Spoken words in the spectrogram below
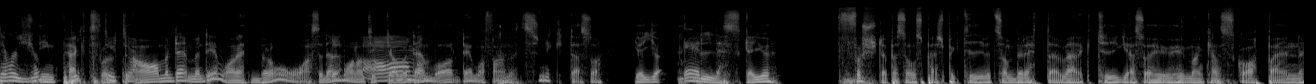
Det var jobbigt impactfullt. jag. Ja, men det, men det var rätt bra. Alltså, den Det- banan tyckte jag ja, var, den var, den var fan rätt snyggt. Alltså. Jag, jag älskar ju första persons perspektivet som berättarverktyg. Alltså hur, hur man kan skapa en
